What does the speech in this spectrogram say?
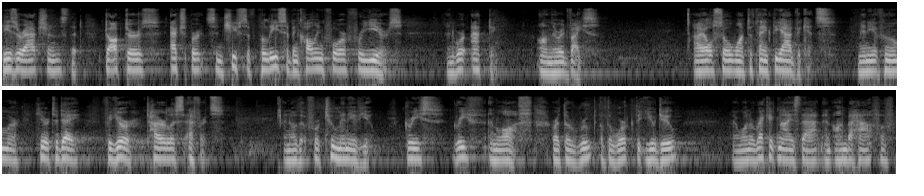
These are actions that doctors, experts, and chiefs of police have been calling for for years and we're acting on their advice. I also want to thank the advocates, many of whom are here today, for your tireless efforts. I know that for too many of you, grief, grief and loss are at the root of the work that you do. I want to recognize that, and on behalf of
